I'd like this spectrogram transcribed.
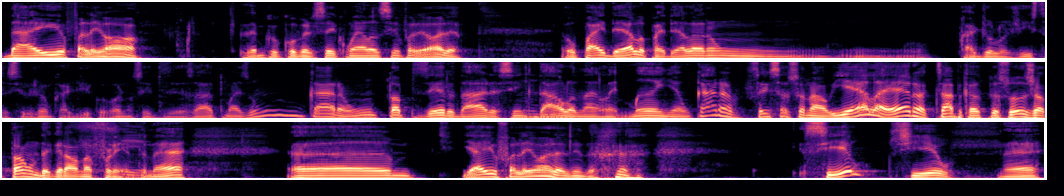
Daí eu falei, ó, lembro que eu conversei com ela assim, eu falei, olha, o pai dela, o pai dela era um, cardiologista, cirurgião cardíaco, agora não sei dizer exato, mas um cara, um topzera da área, assim, que dá uhum. aula na Alemanha, um cara sensacional. E ela era, sabe, que as pessoas já estão um degrau na frente, Sim. né? Uh, e aí eu falei, olha, linda, se eu, se eu, né,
